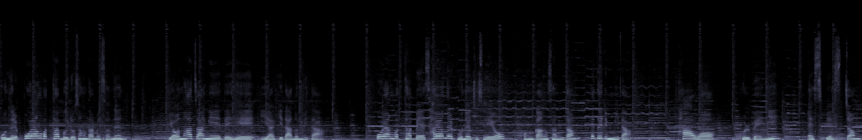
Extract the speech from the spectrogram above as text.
오늘 뽀얀거탑 의료상담에서는 연하 장애에 대해 이야기 나눕니다. 뽀얀거탑에 사연을 보내주세요. 건강상담 해드립니다. 타워 골뱅이 sbs.co.kr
